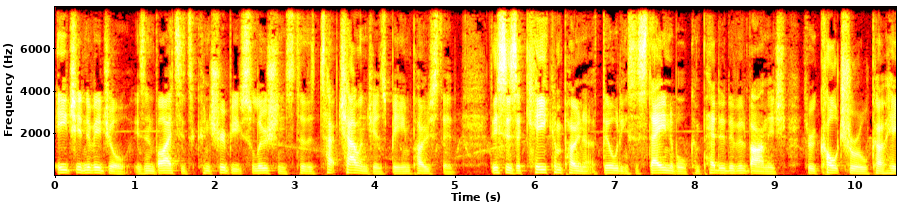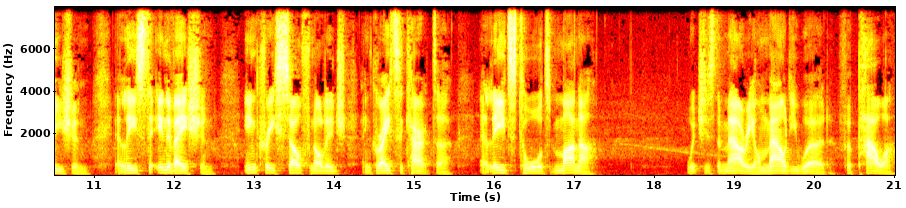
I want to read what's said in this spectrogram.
Each individual is invited to contribute solutions to the t- challenges being posted. This is a key component of building sustainable competitive advantage through cultural cohesion. It leads to innovation, increased self knowledge, and greater character. It leads towards mana, which is the Maori or Maori word for power,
